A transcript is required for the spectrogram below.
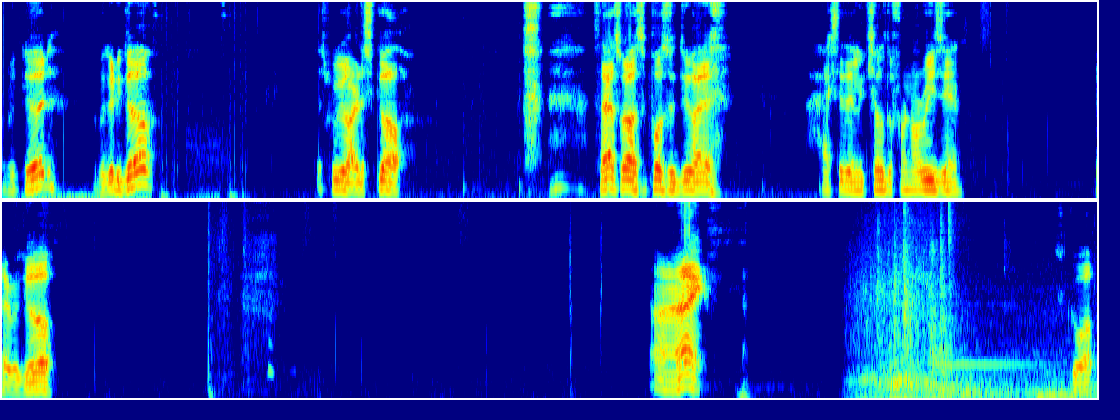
Are we good? Are we good to go? Yes, we are. Let's go. so that's what I was supposed to do. I accidentally killed it for no reason. There we go. Alright. Let's go up.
